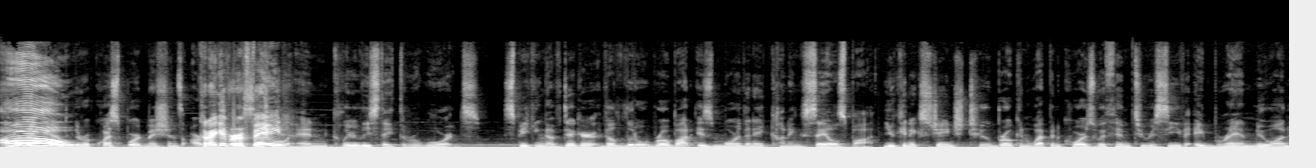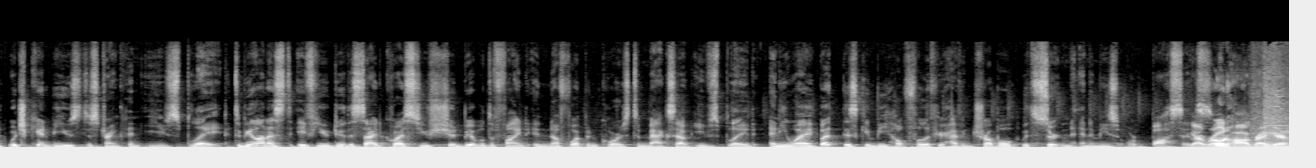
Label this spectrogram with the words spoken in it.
On the other hand, Oh! the request board missions are Can I give her a fade? and clearly state the rewards. Speaking of Digger, the little robot is more than a cunning sales bot. You can exchange two broken weapon cores with him to receive a brand new one, which can be used to strengthen Eve's blade. To be honest, if you do the side quests, you should be able to find enough weapon cores to max out Eve's blade anyway, but this can be helpful if you're having trouble with certain enemies or bosses. Got Roadhog right here.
